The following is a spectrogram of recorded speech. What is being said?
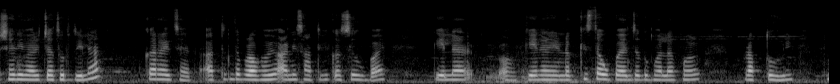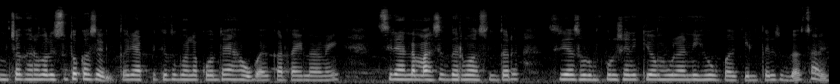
शनिवारी चतुर्थीला करायचे आहेत. अत्यंत प्रभावी आणि सात्विक असे उपाय केल्या केल्याने नक्कीच त्या उपायांचं तुम्हाला फळ प्राप्त होईल. तुमच्या घरामध्ये सुतक असेल तर यापैकी तुम्हाला कोणताही हा उपाय करता येणार नाही. स्त्रियांना मासिक धर्म असेल तर स्त्रिया सोडून पुरुषांनी किंवा मुलांनी हे उपाय केले तरी सुद्धा चालेल.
